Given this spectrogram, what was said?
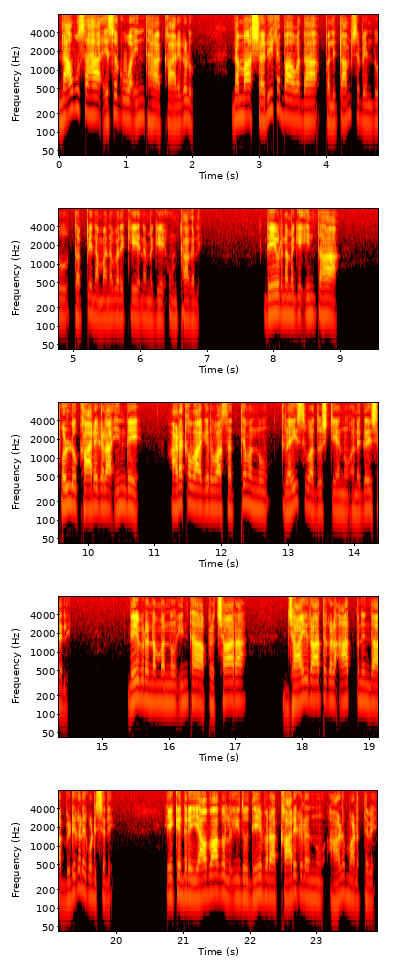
ನಾವು ಸಹ ಎಸಗುವ ಇಂತಹ ಕಾರ್ಯಗಳು ನಮ್ಮ ಶರೀರ ಭಾವದ ಫಲಿತಾಂಶವೆಂದು ತಪ್ಪಿನ ಮನವರಿಕೆ ನಮಗೆ ಉಂಟಾಗಲಿ. ದೇವರು ನಮಗೆ ಇಂತಹ ಪೊಳ್ಳು ಕಾರ್ಯಗಳ ಹಿಂದೆ ಅಡಕವಾಗಿರುವ ಸತ್ಯವನ್ನು ಗ್ರಹಿಸುವ ದೃಷ್ಟಿಯನ್ನು ಅನುಗ್ರಹಿಸಲಿ. ದೇವರು ನಮ್ಮನ್ನು ಇಂತಹ ಪ್ರಚಾರ, ಜಾಹೀರಾತುಗಳ ಆತ್ಮನಿಂದ ಬಿಡುಗಡೆಗೊಳಿಸಲಿ. ಏಕೆಂದರೆ ಯಾವಾಗಲೂ ಇದು ದೇವರ ಕಾರ್ಯಗಳನ್ನು ಹಾಳು ಮಾಡುತ್ತವೆ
